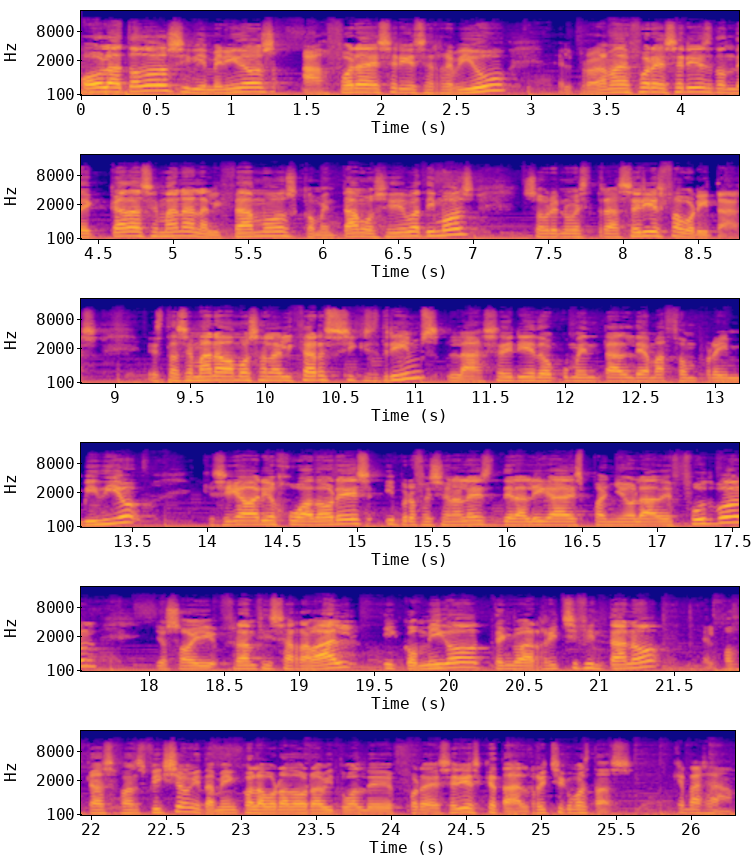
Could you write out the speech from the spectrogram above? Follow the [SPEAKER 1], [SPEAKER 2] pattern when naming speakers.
[SPEAKER 1] Hola a todos y bienvenidos a Fuera de Series Review, el programa de Fuera de Series donde cada semana analizamos, comentamos y debatimos sobre nuestras series favoritas. Esta semana vamos a analizar Six Dreams, la serie documental de Amazon Prime Video, que sigue a varios jugadores y profesionales de la Liga Española de Fútbol. Yo soy Francis Arrabal y conmigo tengo a Richie Fintano, el podcast Fans Fiction y también colaborador habitual de Fuera de Series. ¿Qué tal? Richie, ¿cómo estás?
[SPEAKER 2] ¿Qué pasa?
